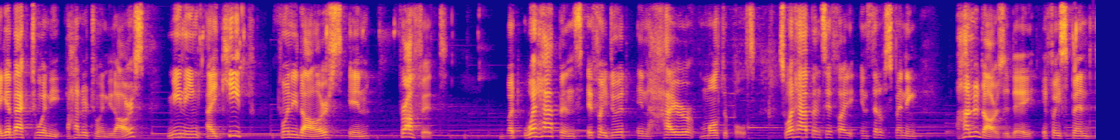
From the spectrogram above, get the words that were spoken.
I get back 20, $120, meaning I keep $20 in profit. But what happens if I do it in higher multiples? So what happens if I, instead of spending $100 a day, if I spend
